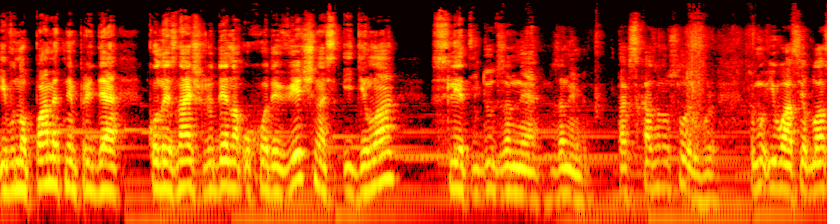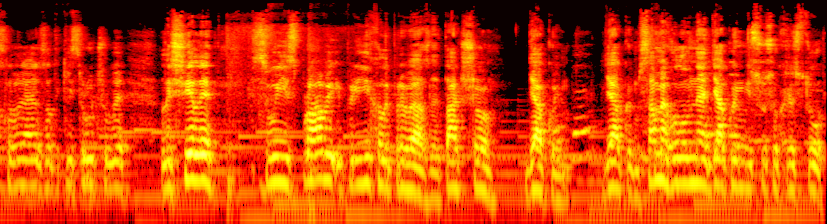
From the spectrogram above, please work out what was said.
І воно пам'ятним прийде, коли знаєш, людина уходить в вічність і діла слід йдуть за, не, за ними. Так сказано слово Боже. Тому і вас я благословляю за такий труд, що ви лишили свої справи і приїхали, привезли. Так що дякуємо. Дякуємо. Саме головне, дякуємо Ісусу Христу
